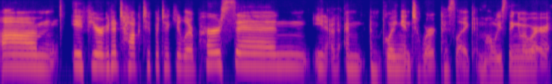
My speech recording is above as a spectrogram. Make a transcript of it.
um, if you're going to talk to a particular person you know i'm, I'm going into work because like i'm always thinking about work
